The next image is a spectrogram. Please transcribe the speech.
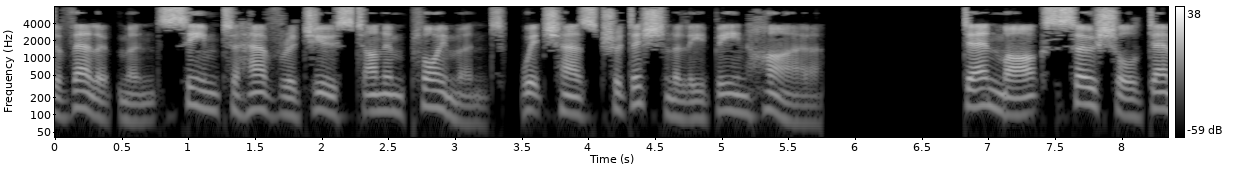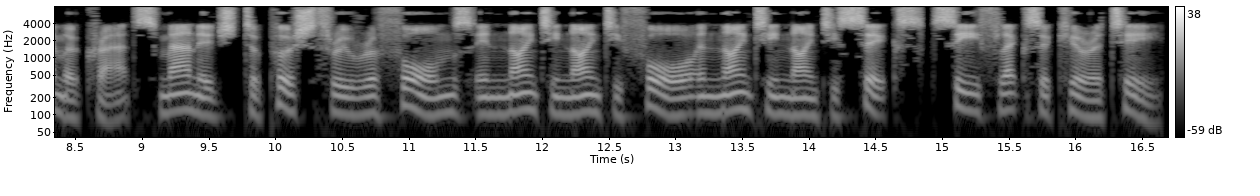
development seem to have reduced unemployment, which has traditionally been higher. Denmark's Social Democrats managed to push through reforms in 1994 and 1996 see Flexicurity.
